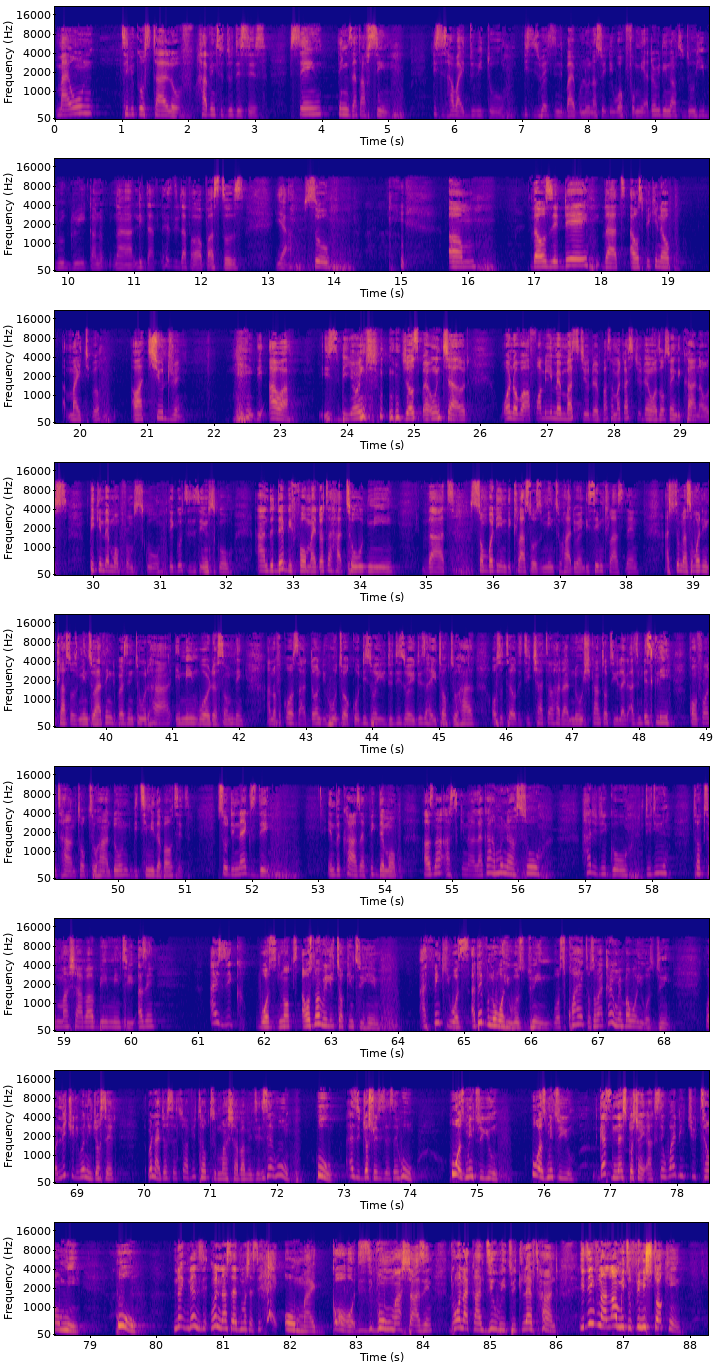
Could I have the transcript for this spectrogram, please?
my own typical style of having to do this is saying things that I've seen this is how I do it. Oh, this is where it's in the Bible. And now so they work for me. I don't really know how to do Hebrew, Greek, and nah, leave that. Let's leave that for our pastors. Yeah. So, um, there was a day that I was picking up my well, our children. the hour is beyond just my own child. one of our family members' children, Pastor Maka's children, was also in the car, and I was picking them up from school. They go to the same school. And the day before, my daughter had told me that somebody in the class was mean to her. They were in the same class then. And she told me that somebody in class was mean to her. I think the person told her a mean word or something. And of course, I'd done the whole talk. Oh, this is what you do, this is what you do, this is how you talk to her. Also tell the teacher, tell her that no, she can't talk to you like As in basically confront her and talk to her and don't be timid about it. So the next day, in the cars, I picked them up. I was now asking her, like, ah, Muna, so how did you go? Did you talk to Masha about being mean to you? As in, Isaac was not, I was not really talking to him. I think he was, I don't even know what he was doing. He was quiet or something. I can't remember what he was doing. But literally, when he just said, when I just said, so have you talked to Masha about me? He said, who? Who? As he just raised his said, who? Who was mean to you? Who was mean to you? Guess the next question he asked. Say, why didn't you tell me? Who? Then when I said Masha, I said, hey, oh my God, this is even Masha, as in the one I can deal with with left hand. He didn't even allow me to finish talking.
